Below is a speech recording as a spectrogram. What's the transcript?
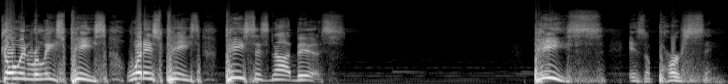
Go and release peace. What is peace? Peace is not this, peace is a person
